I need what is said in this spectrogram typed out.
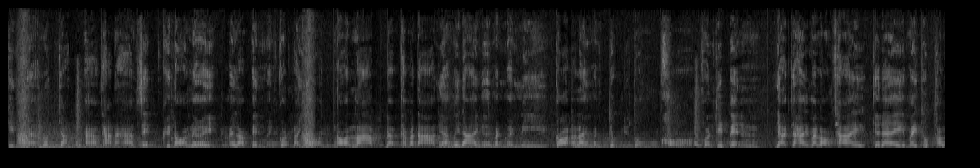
กินอะรสจัดาทานอาหารเสร็จคือนอนเลย ให้เราเป็นเหมือนกดไหลย้อน นอนราบแบบธรรมดาเนี่ยไม่ได้เลย มันเหมือนมีก้อนอะไรมันจุกอยู่ตรงคอ คนที่เป็นอยากจะให้มาลองใช้จะได้ไม่ทุกข์ทร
